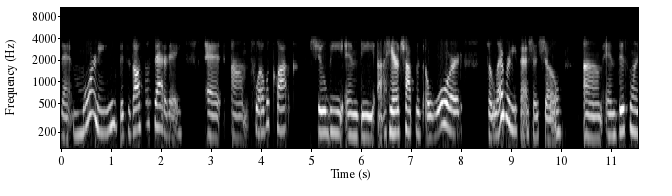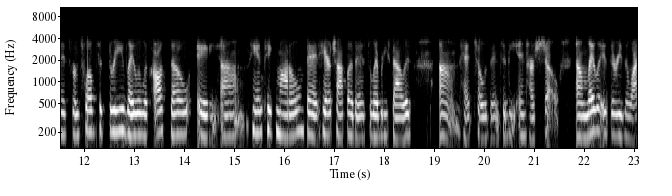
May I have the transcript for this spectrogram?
that morning. This is also Saturday at um, 12 o'clock. She'll be in the uh, Hair Choppers Award Celebrity Fashion Show. Um, and this one is from 12 to 3. Layla was also a um, hand-picked model that Hair Chopper, the celebrity stylist, um, had chosen to be in her show. Um, Layla is the reason why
